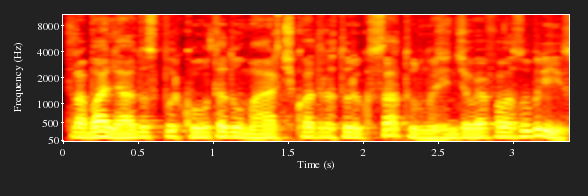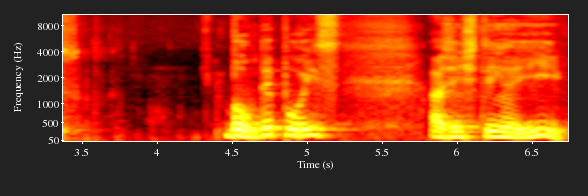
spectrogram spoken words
trabalhados por conta do Marte quadratura com Saturno. A gente já vai falar sobre isso. Bom, depois a gente tem aí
